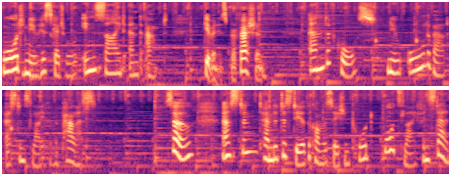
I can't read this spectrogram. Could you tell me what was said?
Ward knew his schedule inside and out, given his profession, and of course knew all about Eston's life in the palace. So, Eston tended to steer the conversation toward Ward's life instead.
